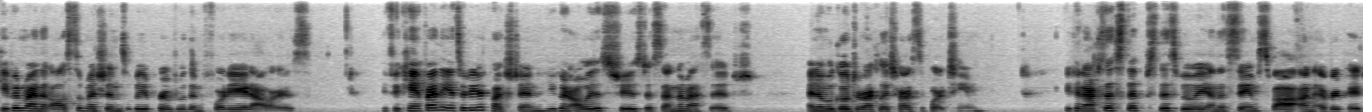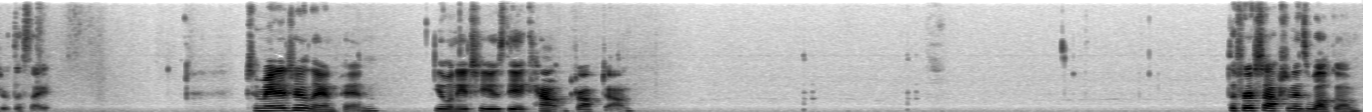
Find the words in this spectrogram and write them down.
Keep in mind that all submissions will be approved within 48 hours. If you can't find the answer to your question, you can always choose to send a message and it will go directly to our support team. You can access this, buoy on the same spot on every page of the site. To manage your LandPin, you will need to use the Account dropdown. The first option is Welcome,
